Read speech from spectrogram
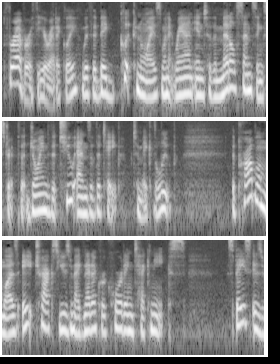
forever, theoretically, with a big click noise when it ran into the metal sensing strip that joined the two ends of the tape to make the loop. The problem was, eight tracks used magnetic recording techniques. Space is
